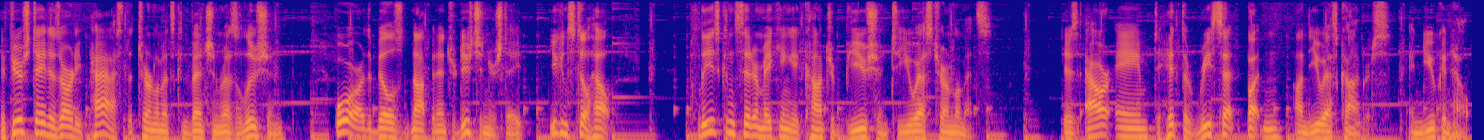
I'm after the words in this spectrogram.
If your state has already passed the Term Limits Convention resolution, or the bill's not been introduced in your state, you can still help. Please consider making a contribution to U.S. term limits. It is our aim to hit the reset button on the U.S. Congress, and you can help.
